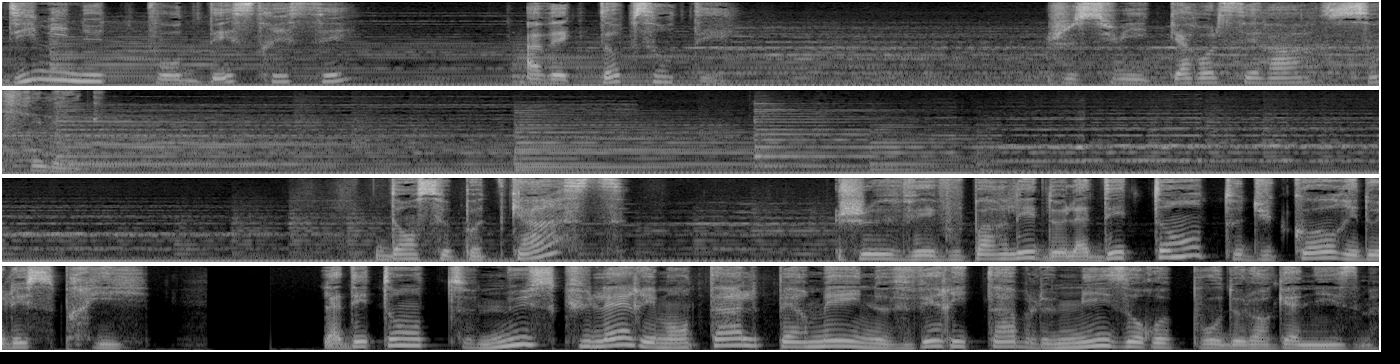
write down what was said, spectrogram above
10 minutes pour déstresser avec Top Santé. Je suis Carole Serra, sophrologue. Dans ce podcast, je vais vous parler de la détente du corps et de l'esprit. La détente musculaire et mentale permet une véritable mise au repos de l'organisme.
